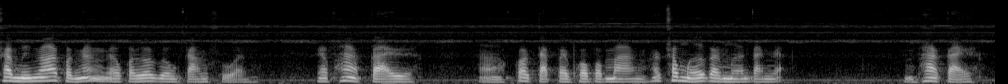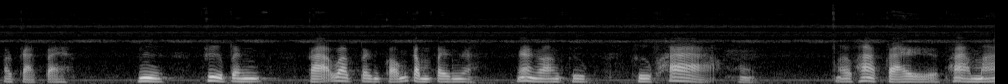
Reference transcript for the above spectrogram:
ถ้ามีน้อยกว่านั้นเราก็ลดลงตามส่วน แล้วผ้าไกลอ่ก็จัดไปพอประมาณเสมอกันเหมือนกันแหละผ้าไก่ก็จัดไปนี่คือเป็นกะว่าเป็นของจำเป็นเนี่ยแน่นอนคือคือผ้าผ้าไก่ผ้าไม้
